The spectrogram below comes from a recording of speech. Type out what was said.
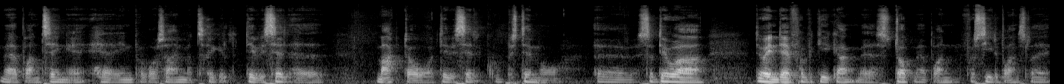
med at brænde ting af herinde på vores egen matrikel. Det vi selv havde magt over, det vi selv kunne bestemme over. Øh, så det var, det var egentlig derfor, vi gik i gang med at stoppe med at brænde fossile brændsler af.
